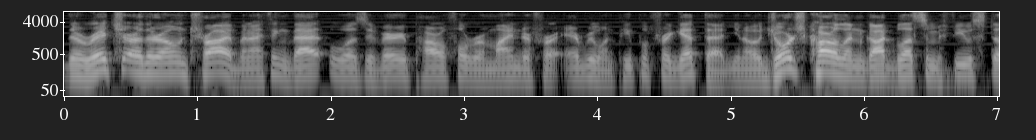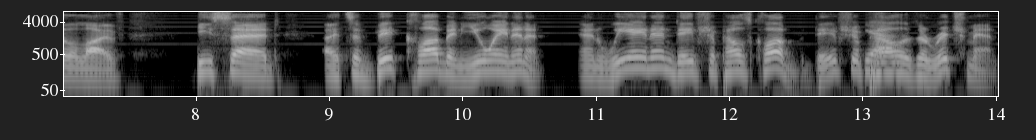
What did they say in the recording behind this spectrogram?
the rich are their own tribe and i think that was a very powerful reminder for everyone people forget that you know george carlin god bless him if he was still alive he said it's a big club and you ain't in it and we ain't in dave chappelle's club dave chappelle Yeah. is a rich man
